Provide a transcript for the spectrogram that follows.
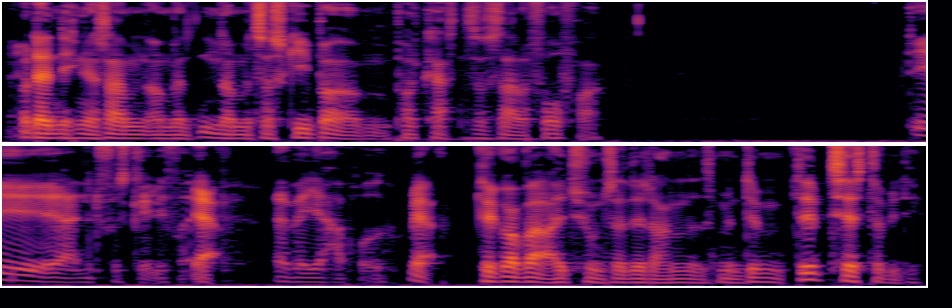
men hvordan det hænger sammen, og man, når man så skipper om podcasten, så starter forfra. det er lidt forskelligt fra Ja. app, af hvad jeg har prøvet. Ja, det kan godt være, at iTunes er lidt anderledes, men det, det tester vi lige.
